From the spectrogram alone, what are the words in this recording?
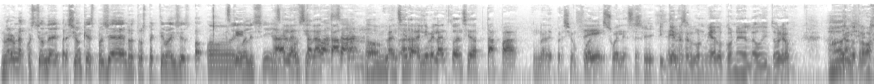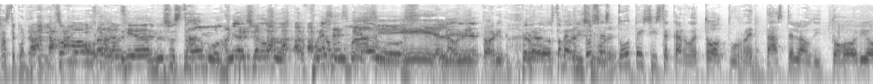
no era una cuestión de depresión que después ya en retrospectiva dices, oh, oh, Es que, igual y sí. es que la ansiedad tapa. La ansiedad, claro. el nivel alto de ansiedad tapa una depresión fuerte, Sí. suele ser. Sí, ¿Y sí. tienes algún miedo con el auditorio? Ay. Ya lo trabajaste con el... ¿Cómo vamos con En- ansiedad? En eso estamos, muy ansiosos, muy Pues es que abrumados. sí, el Eh, auditorio. pero, está padrísimo, entonces ¿eh? tú te hiciste cargo de todo. Tú rentaste el auditorio.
